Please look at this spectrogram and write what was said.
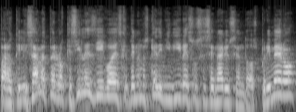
para utilizarlas, pero lo que sí les digo es que tenemos que dividir esos escenarios en dos. Primero,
